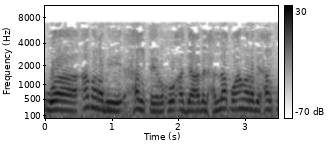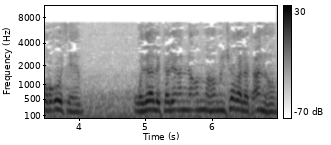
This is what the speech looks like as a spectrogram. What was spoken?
وأمر بحلق ادعى بالحلاق وأمر بحلق رؤوسهم. وذلك لأن أمهم انشغلت عنهم.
